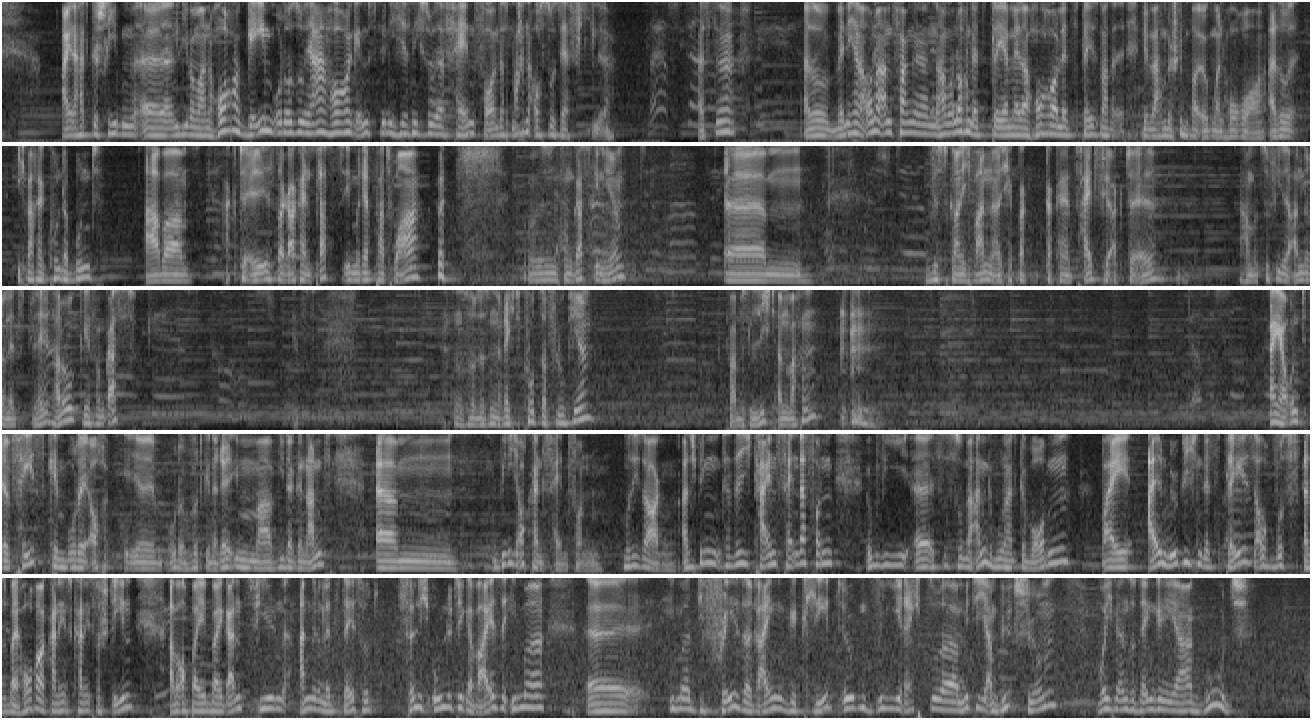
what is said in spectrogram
Einer hat geschrieben, äh, lieber mal ein Horror-Game oder so. Ja, Horror-Games bin ich jetzt nicht so der Fan von. Das machen auch so sehr viele. Weißt du? Also, wenn ich dann auch noch anfange, dann haben wir noch einen Let's Player mehr, der Horror-Let's Plays macht. Wir machen bestimmt mal irgendwann Horror. Also, ich mache ja kunterbunt, aber aktuell ist da gar kein Platz im Repertoire. wir sind vom Gast gehen hier. Ähm, wüsste gar nicht wann, also ich habe gar, gar, keine Zeit für aktuell. Da haben wir zu viele andere Let's Play. Hallo, geh vom Gas. Jetzt. Sonst wird das ein recht kurzer Flug hier. Kann man ein bisschen Licht anmachen. Ah ja, und äh, Facecam wurde auch, äh, oder wird generell immer mal wieder genannt. Ähm, bin ich auch kein Fan von, muss ich sagen. Also ich bin tatsächlich kein Fan davon. Irgendwie äh, ist es so eine Angewohnheit geworden, bei allen möglichen Let's Plays, auch wo es, also bei Horror kann ich es kann verstehen, aber auch bei, bei ganz vielen anderen Let's Plays wird völlig unnötigerweise immer, äh, immer die Phrase reingeklebt, irgendwie rechts oder mittig am Bildschirm, wo ich mir dann so denke, ja gut,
